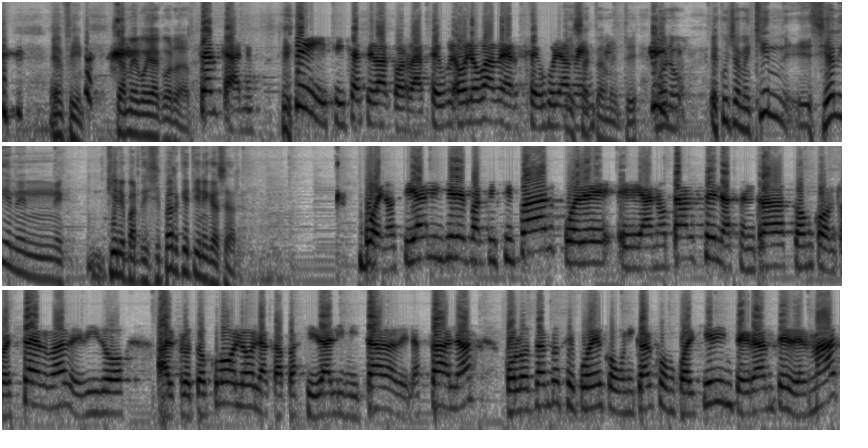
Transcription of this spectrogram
en fin, ya me voy a acordar. cercano. Sí, sí, ya se va a acordar, seguro, o lo va a ver seguramente. Exactamente. Bueno, escúchame, ¿quién, eh, si alguien en- eh, quiere participar, qué tiene que hacer? Bueno, si alguien quiere participar, puede eh, anotarse. Las entradas son con reserva debido al protocolo, la capacidad limitada de la sala. Por lo tanto, se puede comunicar con cualquier integrante del match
